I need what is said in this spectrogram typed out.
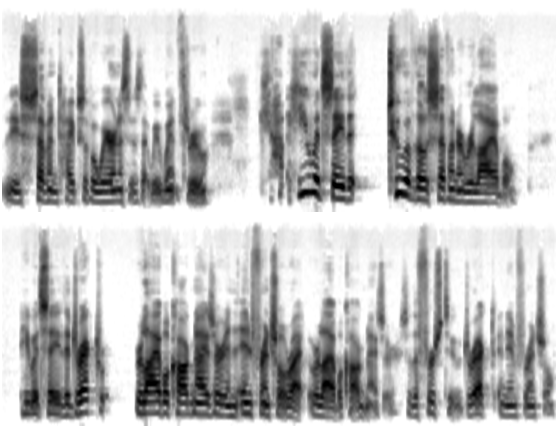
these seven types of awarenesses that we went through, he would say that two of those seven are reliable. He would say the direct reliable cognizer and the inferential reliable cognizer. So the first two, direct and inferential.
